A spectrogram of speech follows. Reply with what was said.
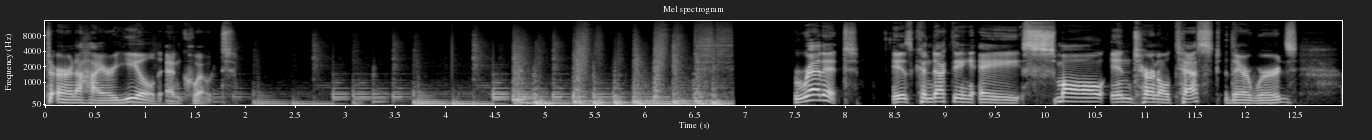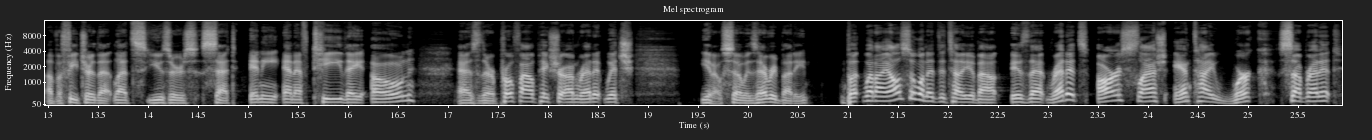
to earn a higher yield, end quote. Reddit is conducting a small internal test, their words, of a feature that lets users set any NFT they own as their profile picture on Reddit, which, you know, so is everybody. But what I also wanted to tell you about is that Reddit's r slash anti work subreddit,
